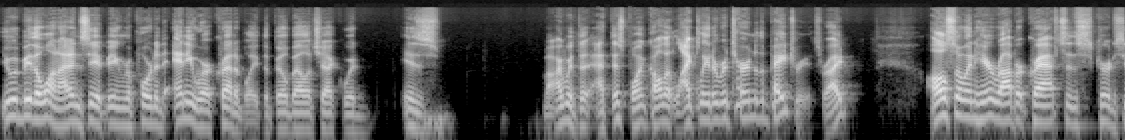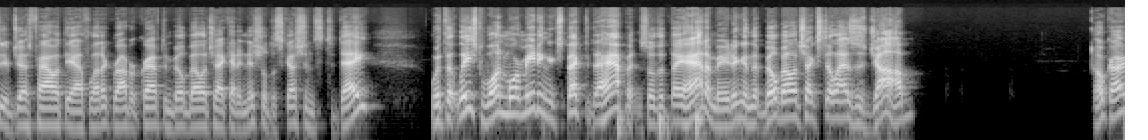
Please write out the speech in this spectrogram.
you would be the one. I didn't see it being reported anywhere credibly that Bill Belichick would is I would at this point call it likely to return to the Patriots, right? Also in here, Robert Kraft, this is courtesy of Jeff Howe at The Athletic. Robert Kraft and Bill Belichick had initial discussions today with at least one more meeting expected to happen so that they had a meeting and that Bill Belichick still has his job. Okay.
